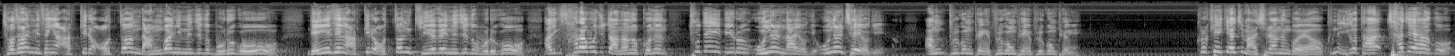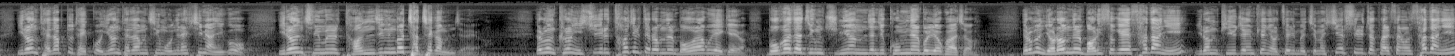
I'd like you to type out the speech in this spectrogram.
저 사람 인생의 앞길에 어떤 난관이 있는지도 모르고 내 인생의 앞길에 어떤 기회가 있는지도 모르고 아직 살아보지도 않아놓고는 today 바로 오늘 나 여기 오늘 쟤 여기 안, 불공평해 불공평해 불공평해 그렇게 얘기하지 마시라는 거예요. 근데 이거 다 차치하고 이런 대답도 됐고 이런 대답은 지금 오늘 핵심이 아니고 이런 질문을 던지는 것 자체가 문제예요. 여러분 그런 이슈들이 터질 때 여러분들 뭐라고 얘기해요? 뭐가 다 지금 중요한 문제인지 고민해 보려고 하죠. 여러분 여러분들 머릿속에 사단이 이런 비유적인 표현 열대를 맺지만 CS1적 발산으로 사단이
